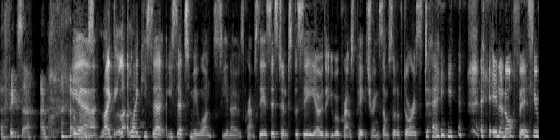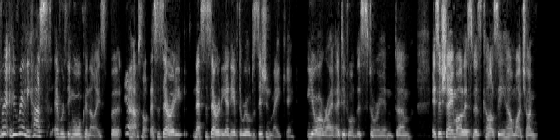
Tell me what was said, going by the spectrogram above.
a fixer. I, I yeah, like like you said you said to me once, you know, it's perhaps the assistant to the CEO that you were perhaps picturing, some sort of Doris Day in an office who re- who really has everything organised, but yeah. perhaps not necessarily necessarily any of the real decision making. You are right. I did want this story, and um, it's a shame our listeners can't see how much I'm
